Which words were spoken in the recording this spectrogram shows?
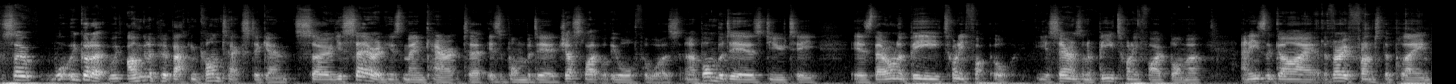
So what we've got to, we, I'm going to put it back in context again. So Yossarian, who's the main character, is a bombardier, just like what the author was. And a bombardier's duty is they're on a B-25, or Yossarian's on a B-25 bomber, and he's the guy at the very front of the plane,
